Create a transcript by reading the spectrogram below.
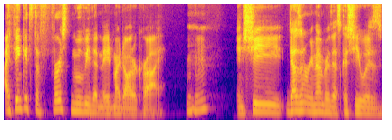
I think it's the first movie that made my daughter cry. hmm and she doesn't remember this because she was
